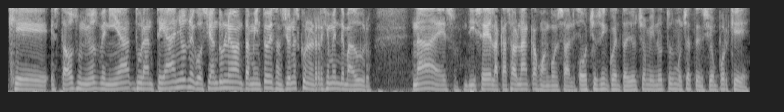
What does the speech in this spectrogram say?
que Estados Unidos venía durante años negociando un levantamiento de sanciones con el régimen de Maduro. Nada de eso, dice la Casa Blanca Juan González. 8.58 minutos, mucha atención porque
